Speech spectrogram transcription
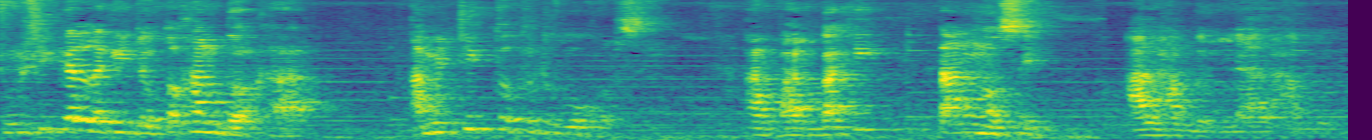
সুশিক্ষার লাগি যতখান দরকার আমি ঠিক ততটুকু করছি। আর বাদ বাকি তার নসিব। আলহামদুলিল্লাহ আলহামদুলিল্লাহ।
